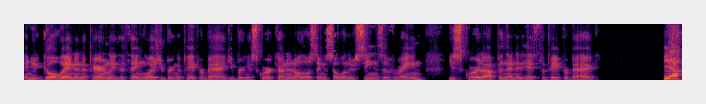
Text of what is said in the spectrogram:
And you'd go in, and apparently the thing was you bring a paper bag, you bring a squirt gun, and all those things. So when there's scenes of rain, you squirt up, and then it hits the paper bag. Yeah,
